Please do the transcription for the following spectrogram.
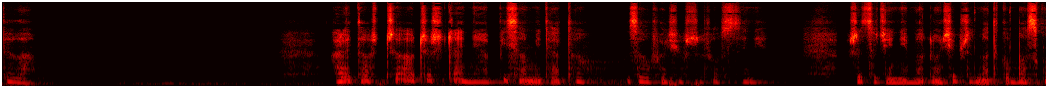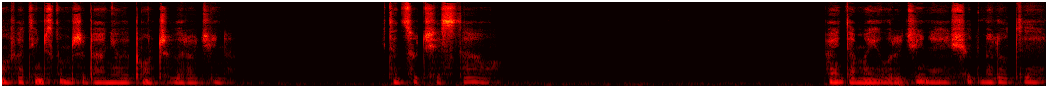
Byłam. Ale to czy oczyszczenia pisał mi tato, zaufaj siostrze Faustynie, że codziennie modlą się przed Matką Boską Fatimską, żeby anioły połączyły rodzinę. I ten cud się stał. Pamiętam moje urodziny, 7 luty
